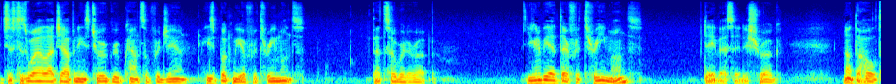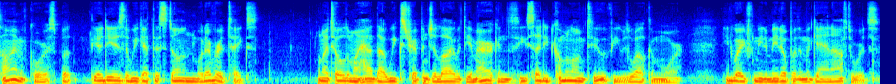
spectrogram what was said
It's just as well that Japanese tour group cancelled for June. He's booked me up for three months. That sobered her up. You're going to be out there for three months? Dave essayed a shrug. Not the whole time, of course, but the idea is that we get this done, whatever it takes. When I told him I had that week's trip in July with the Americans, he said he'd come along too if he was welcome, or he'd wait for me to meet up with him again afterwards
